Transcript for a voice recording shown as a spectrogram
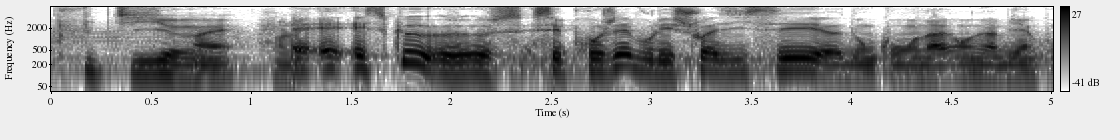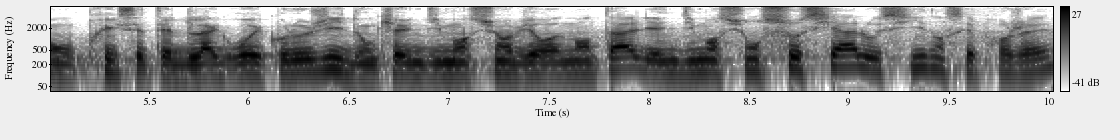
plus petits. euh, Ouais. voilà. Est-ce que euh, ces projets, vous les choisissez euh, Donc, on a, on a bien compris que c'était de l'agroécologie. Donc, il y a une dimension environnementale, il y a une dimension sociale aussi dans ces projets?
